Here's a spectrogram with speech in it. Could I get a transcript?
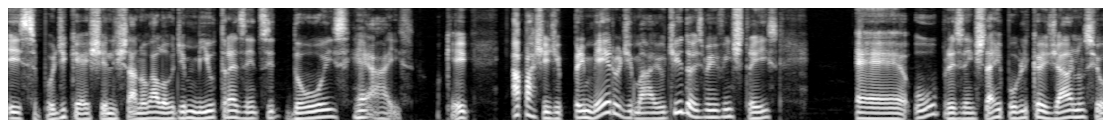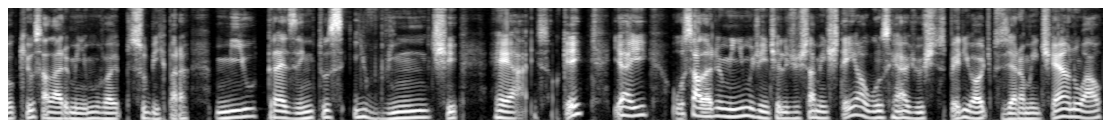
esse podcast, ele está no valor de R$ 1.302, ok? A partir de 1 de maio de 2023, é, o presidente da República já anunciou que o salário mínimo vai subir para 1.320 reais, ok? E aí, o salário mínimo, gente, ele justamente tem alguns reajustes periódicos, geralmente é anual,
